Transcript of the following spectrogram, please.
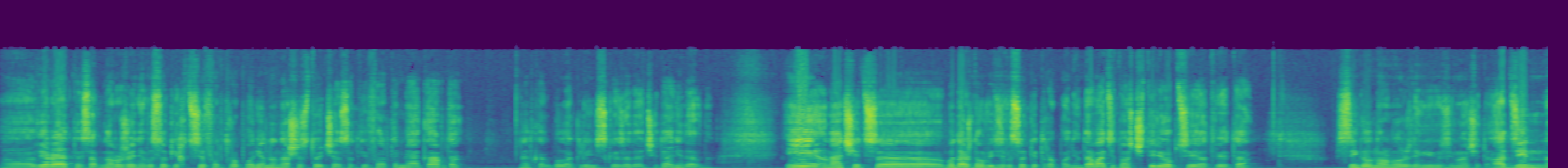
э, вероятность обнаружения высоких цифр тропонина на шестой час от инфаркта миокарда, это как была клиническая задача, да, недавно. И, значит, э, мы должны увидеть высокий тропонин. Давайте, у нас четыре опции ответа. Single normal reading, значит, один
